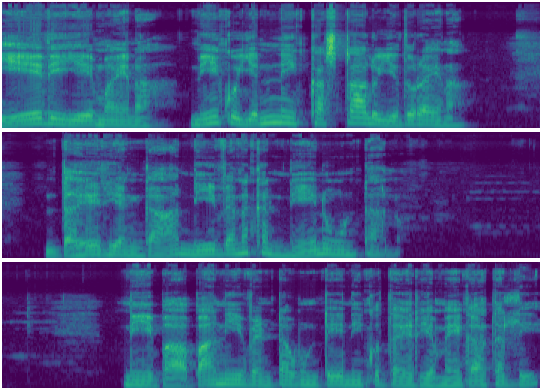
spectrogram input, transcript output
ఏది ఏమైనా నీకు ఎన్ని కష్టాలు ఎదురైనా ధైర్యంగా నీ వెనక నేను ఉంటాను. నీ బాబా నీ వెంట ఉంటే నీకు ధైర్యమేగా తల్లి?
